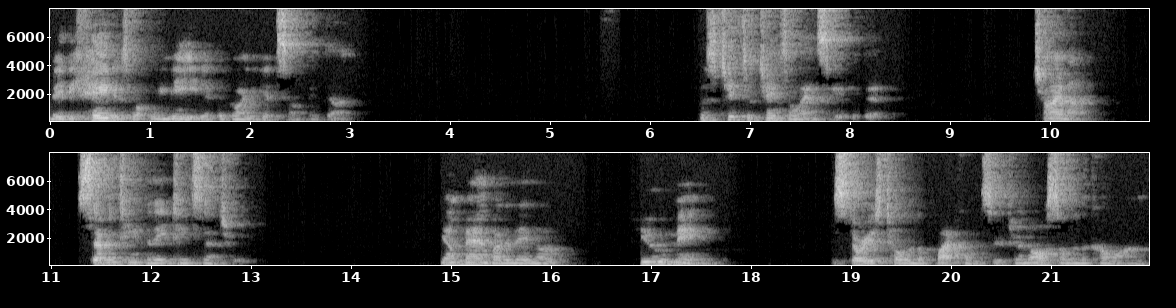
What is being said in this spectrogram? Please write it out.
maybe hate is what we need if we're going to get something done. Let's change, change the landscape a bit. China, 17th and 18th century. Young man by the name of Hu Ming the story is told in the Platform Sutra and also in the koan,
